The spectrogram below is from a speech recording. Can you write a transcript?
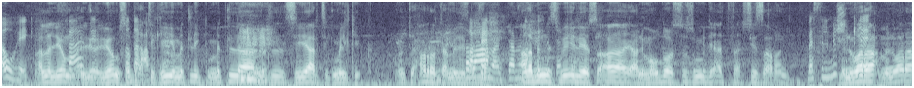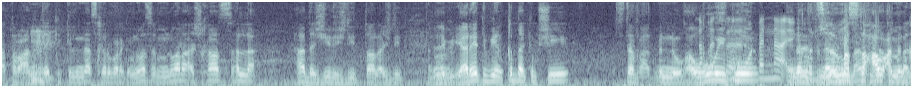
أو هيك. هلا اليوم اليوم صفحتك. هي مثلك مثل مثل سيارتك ملكك. انت حرة تعملي اللي. بتعمل أنا بالنسبة. لي صار يعني. موضوع ال social media اتفه شيء صار عندي. بس المشكلة من وراء من وراء طبعا هيك كل الناس خير وبركة. من وراء من وراء أشخاص هلأ هذا الجيل الجديد طالع جديد. اللي يا ريت بينقدك بشيء استفاد منه أو هو يكون بنائي من, المصلحة في وعم ينقدك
